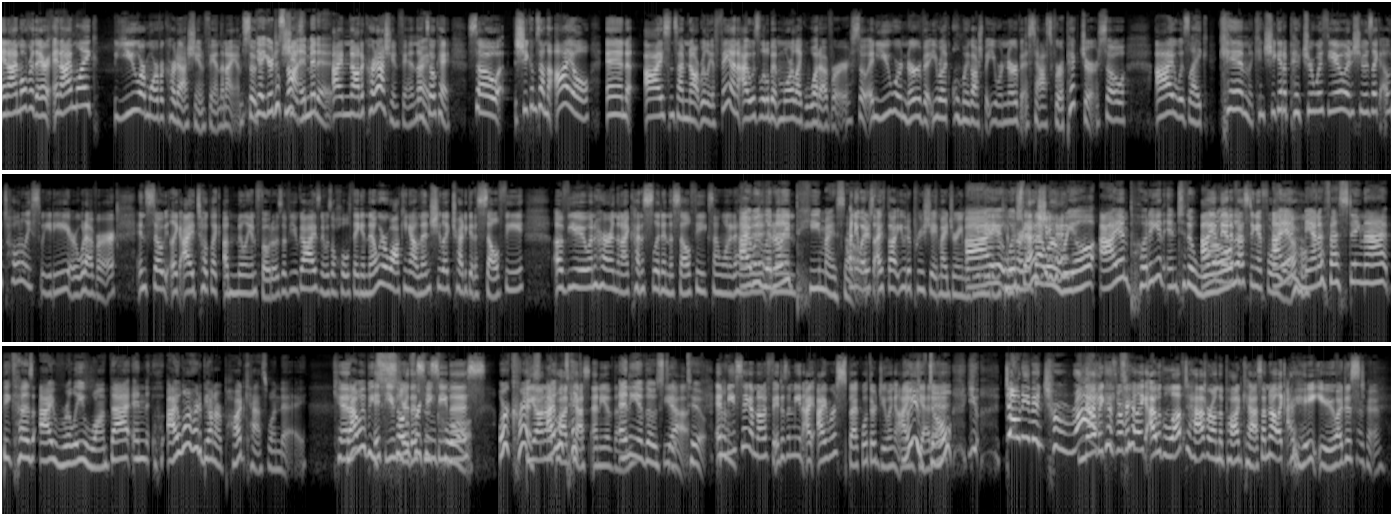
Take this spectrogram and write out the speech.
and I'm over there, and I'm like, you are more of a Kardashian fan than I am. So Yeah, you're just not. Admit it. I'm not a Kardashian fan. That's Right. okay. So she comes down the aisle, and I, since I'm not really a fan, I was a little bit more like, whatever. So, and you were nervous. You were like, oh my gosh, but you were nervous to ask for a picture. So I was like, Kim, can she get a picture with you? And she was like, oh, totally, sweetie, or whatever. And so, like, I took like a million photos of you guys, and it was a whole thing. And then we were walking out, and then she like tried to get a selfie of you and her, and then I kind of slid in the selfie because I wanted to have I would literally then- pee myself. Anyway, I just I thought you would appreciate my dream of you I meeting Kim wish Kardashian. that that were real. I am putting it into the world. I am manifesting it for I you. I am manifesting that because I really want that, and I want her to be on our podcast one day, Kim, that would be if you so hear this freaking and see cool. this, or Kris. be on our I podcast. Any of them, any of those two, Yeah. too. And hmm. me saying I'm not a fan doesn't mean I I respect what they're doing. I no, you get don't. it. You don't even try. No, because we're over here like I would love to have her on the podcast. I'm not like I hate you. I just okay.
